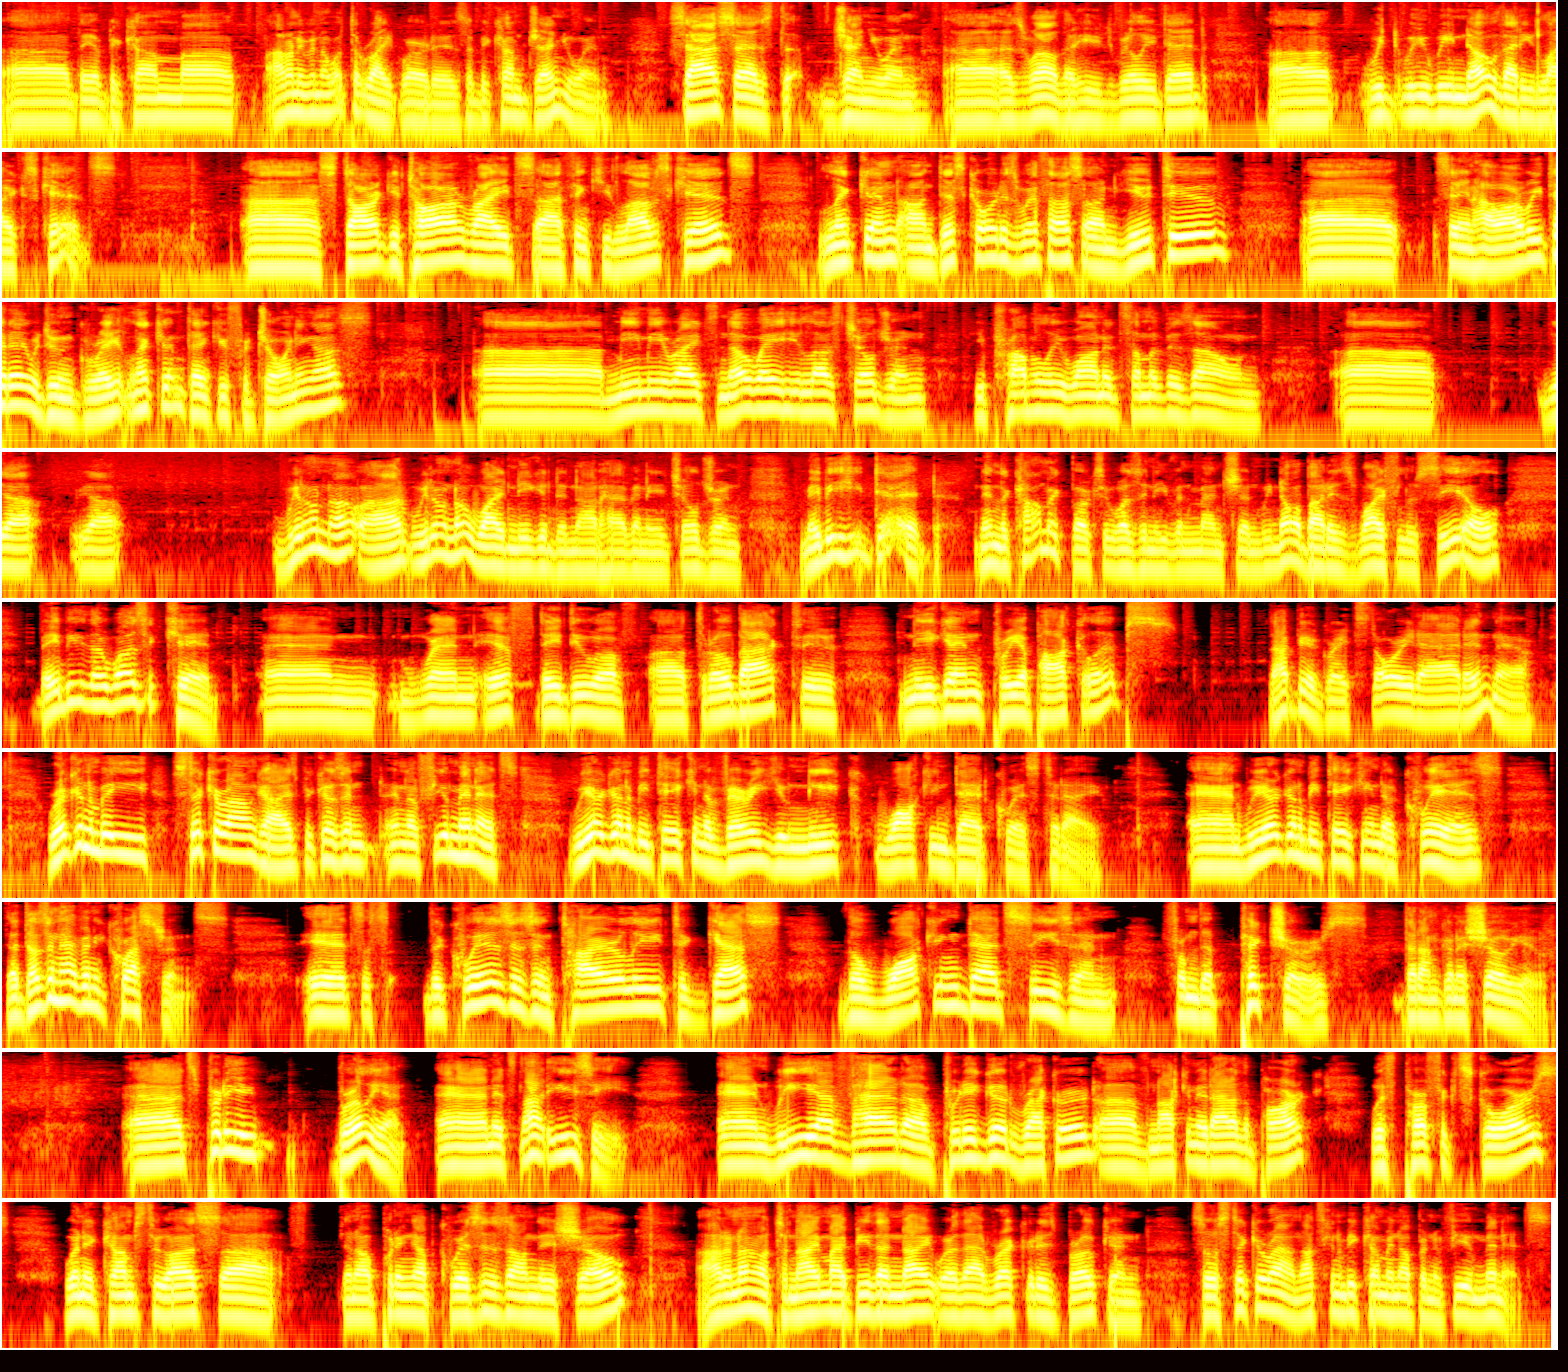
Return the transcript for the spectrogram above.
Uh, they have become, uh, I don't even know what the right word is, they've become genuine. Saz says genuine uh, as well, that he really did. Uh, we, we, we know that he likes kids. Uh, Star Guitar writes, I think he loves kids. Lincoln on Discord is with us on YouTube, uh, saying, How are we today? We're doing great, Lincoln. Thank you for joining us. Uh, Mimi writes, No way he loves children. He probably wanted some of his own. Yeah, yeah. We don't know. Uh, we don't know why Negan did not have any children. Maybe he did. In the comic books, it wasn't even mentioned. We know about his wife, Lucille. Maybe there was a kid. And when, if they do a, a throwback to Negan pre apocalypse, that'd be a great story to add in there. We're to be, stick around, guys, because in, in a few minutes, we are going to be taking a very unique Walking Dead quiz today. And we are going to be taking a quiz that doesn't have any questions. It's the quiz is entirely to guess the Walking Dead season from the pictures that I'm going to show you. Uh, it's pretty brilliant and it's not easy. And we have had a pretty good record of knocking it out of the park with perfect scores when it comes to us, uh, you know, putting up quizzes on this show. I don't know. Tonight might be the night where that record is broken. So stick around. That's going to be coming up in a few minutes.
